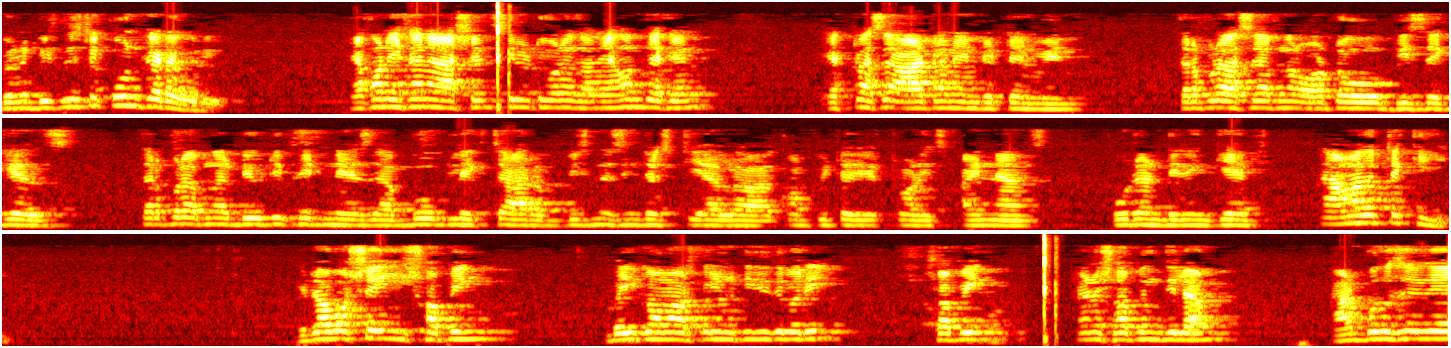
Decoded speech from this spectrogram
মানে বিজনেসটা কোন ক্যাটাগরি এখন এখানে আসেন সিলেক্ট করে যান। এখন দেখেন, একটা আছে আর্ট অ্যান্ড এন্টারটেনমেন্ট তারপরে আছে আপনার অটো ভেহিকেলস তারপরে আপনার beauty fitness book lecture business industrial computer electronics finance food and drink games আমাদেরটা কি? এটা অবশ্যই শপিং বা ই কমার্স কি দিতে পারি? শপিং এখানে শপিং দিলাম। আর বলতেছে যে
